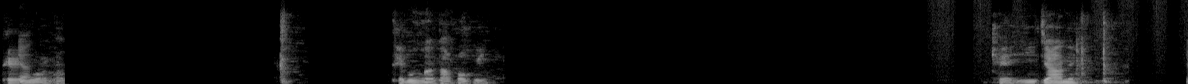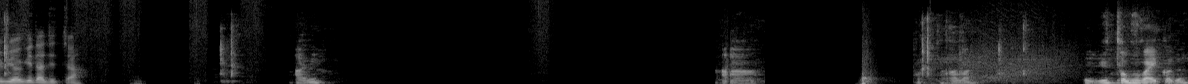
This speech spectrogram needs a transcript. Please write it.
대부분은 다 대부분은 다 버그임. 오케이 이제 안에 집 여기다 짓자. 아니? 아 어, 잠깐만 유튜브가 있거든.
